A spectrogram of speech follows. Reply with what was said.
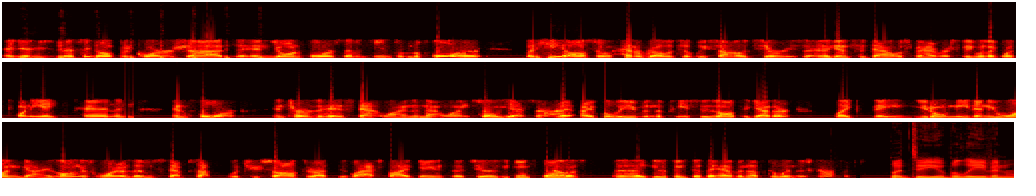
and yet he's missing open corner shots and going four seventeen from the floor. But he also had a relatively solid series against the Dallas Mavericks. It was like what 28 10 and and four in terms of his stat line in that one. So yes, I, I believe in the pieces altogether. Like they, you don't need any one guy as long as one of them steps up, which you saw throughout the last five games of that series against Dallas. I do think that they have enough to win this conference. But do you believe in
